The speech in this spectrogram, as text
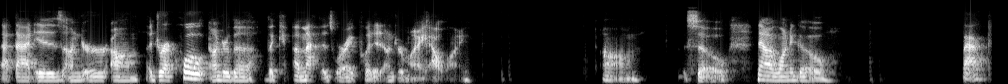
that that is under um, a direct quote under the, the uh, methods where I put it under my outline. Um, so now I want to go back.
